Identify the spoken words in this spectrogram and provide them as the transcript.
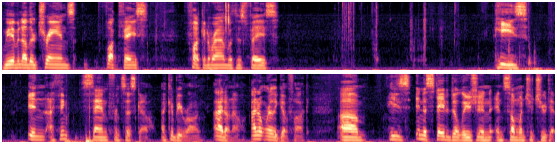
we have another trans fuckface fucking around with his face. He's in, I think, San Francisco. I could be wrong. I don't know. I don't really give a fuck. Um, he's in a state of delusion and someone should shoot him.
